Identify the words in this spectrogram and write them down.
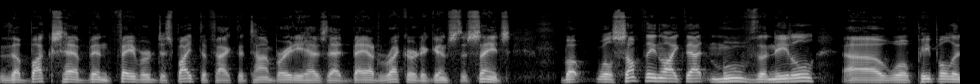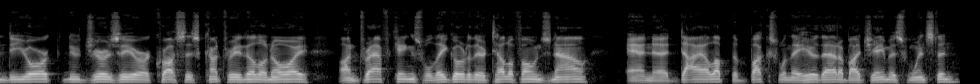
the Bucks have been favored despite the fact that Tom Brady has that bad record against the Saints. But will something like that move the needle? Uh, will people in New York, New Jersey, or across this country in Illinois on DraftKings will they go to their telephones now and uh, dial up the Bucks when they hear that about Jameis Winston?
